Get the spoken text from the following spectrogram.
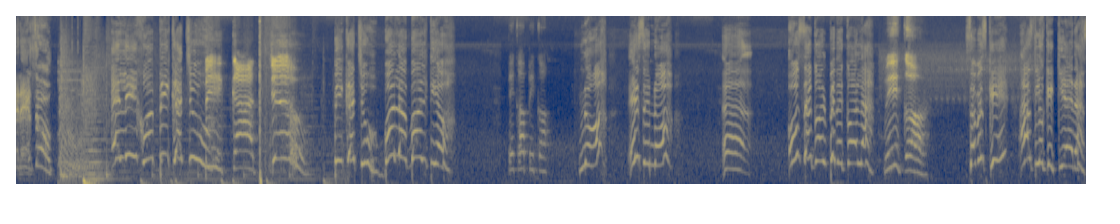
¡Elijo! ¡Elijo a Pikachu! Pikachu. ¡Pikachu! ¡Bola Voltio! Pica, pica. ¡No! ¡Ese no! Ah, ¡Usa golpe de cola! Pica. ¿Sabes qué? ¡Haz lo que quieras!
